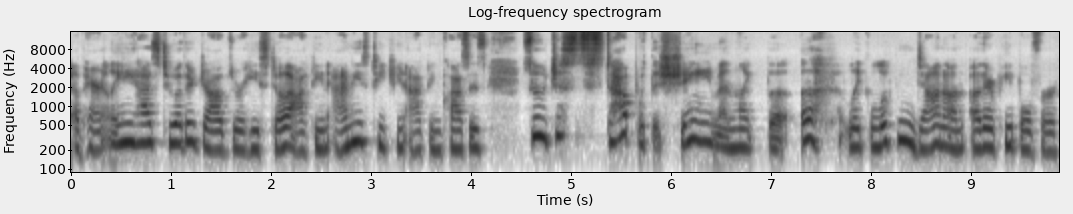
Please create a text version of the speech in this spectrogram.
Apparently, he has two other jobs where he's still acting and he's teaching acting classes. So just stop with the shame and like the ugh, like looking down on other people for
